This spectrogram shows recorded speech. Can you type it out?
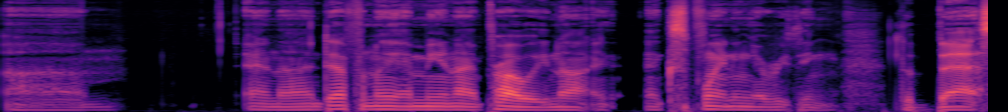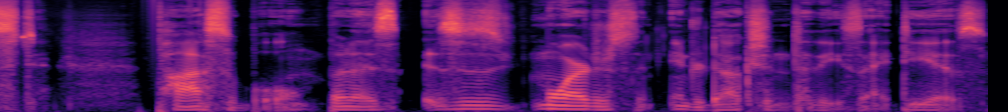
Um, and uh, definitely, I mean, I'm probably not explaining everything the best possible, but this is more just an introduction to these ideas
